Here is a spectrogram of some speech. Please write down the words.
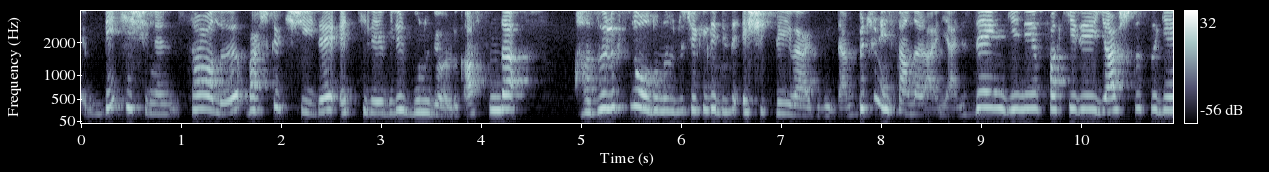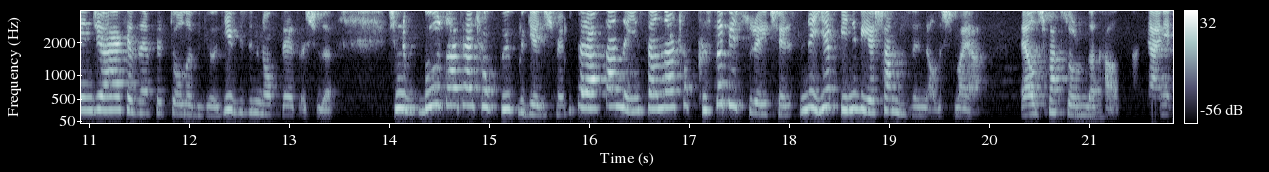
e, bir kişinin sağlığı başka kişiyi de etkileyebilir bunu gördük. Aslında hazırlıksız olduğumuz bir şekilde bizi eşitleyiverdi birden. Bütün insanlar aynı yani zengini, fakiri, yaşlısı, genci herkes enfekte olabiliyor diye bizim noktaya taşıdı. Şimdi bu zaten çok büyük bir gelişme. Bir taraftan da insanlar çok kısa bir süre içerisinde yepyeni bir yaşam düzenine alışmaya, e, alışmak zorunda kaldılar. Yani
